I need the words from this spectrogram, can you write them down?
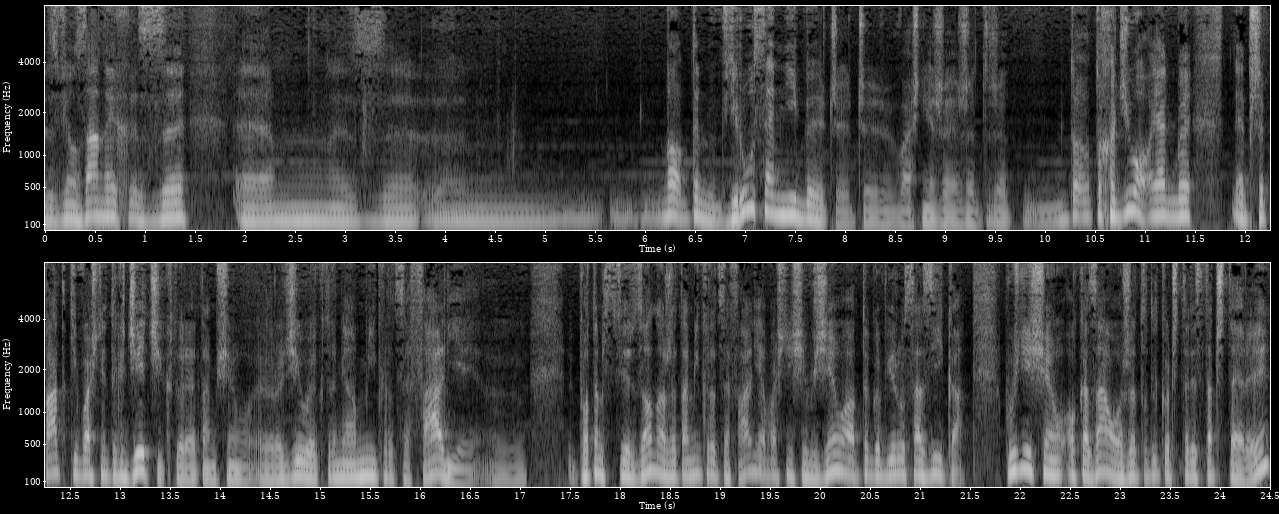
y, związanych z z no, tym wirusem niby, czy, czy właśnie, że, że, że to, to chodziło o jakby e, przypadki właśnie tych dzieci, które tam się rodziły, które miały mikrocefalię. E, Potem stwierdzono, że ta mikrocefalia właśnie się wzięła od tego wirusa Zika. Później się okazało, że to tylko 404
